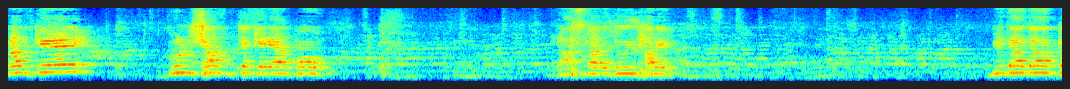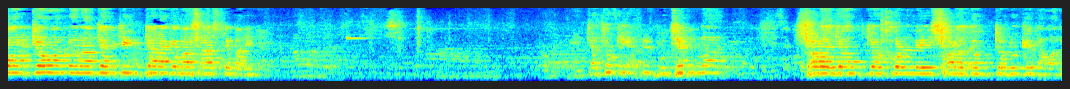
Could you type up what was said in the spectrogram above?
কালকে গুলশান থেকে এয়ারপোর্ট রাস্তার দুই ধারে। বিদায় দেওয়ার পর কেউ আমরা রাতে তিনটার আগে বাসা আসতে পারি না। এটা তো কি আপনি বুঝেন না? ষড়যন্ত্র করলে ষড়যন্ত্র রুখে দেওয়ার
